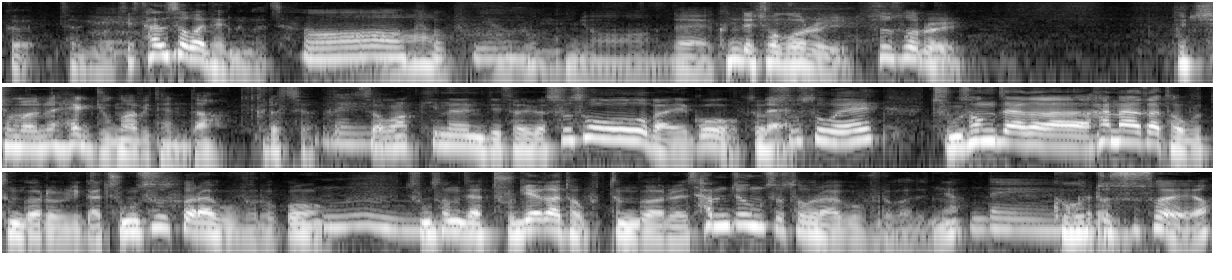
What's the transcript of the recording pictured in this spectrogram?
그 저기 뭐지? 산소가 되는 거죠. 어, 아, 그렇군요. 그렇군요. 네. 근데 저거를 수소를 붙이면 핵 융합이 된다. 그렇죠. 네. 정확히는 이제 저희가 수소 말고 저 네. 수소에 중성자가 하나가 더 붙은 거를 우리가 중수소라고 부르고 음. 중성자 두 개가 더 붙은 거를 삼중수소라고 부르거든요. 네. 그것도 수소예요?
